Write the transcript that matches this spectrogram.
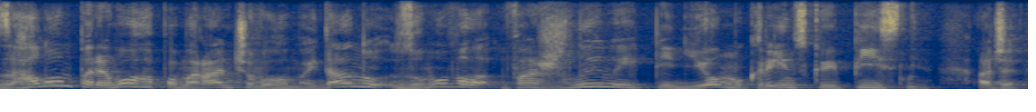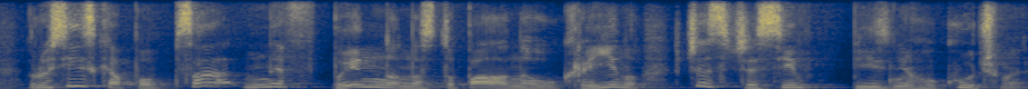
Загалом перемога помаранчевого майдану зумовила важливий підйом української пісні, адже російська попса невпинно наступала на Україну ще з часів пізнього кучми.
